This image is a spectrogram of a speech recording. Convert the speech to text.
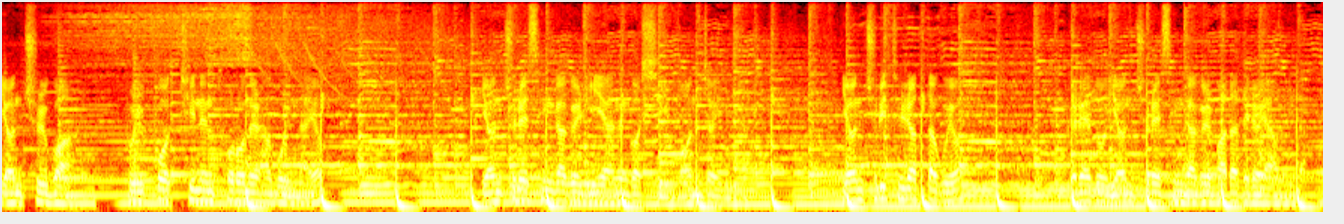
연출과 불꽃 튀는 토론을 하고 있나요? 연출의 생각을 이해하는 것이 먼저입니다. 연출이 틀렸다고요? 그래도 연출의 생각을 받아들여야 합니다.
